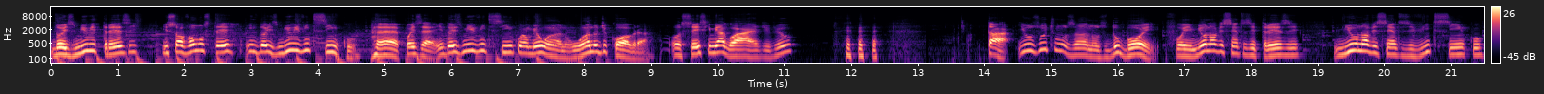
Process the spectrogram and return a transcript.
2013 e só vamos ter em 2025. É, pois é, em 2025 é o meu ano, o ano de Cobra. Vocês que me aguardem, viu? tá, e os últimos anos do boi foi 1913, 1925,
